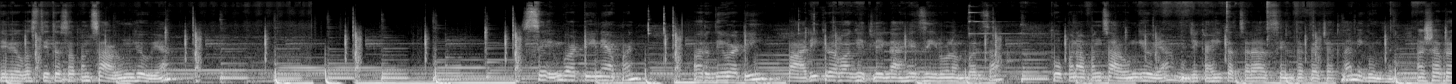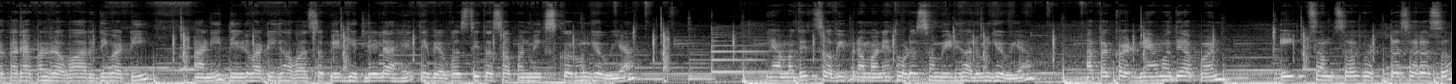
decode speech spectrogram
ते व्यवस्थित असं आपण चाळून घेऊया. सेम वाटीने आपण अर्धी वाटी बारीक रवा घेतलेला आहे झिरो नंबरचा तो पण आपण चाळून घेऊया. म्हणजे काही कचरा असेल तर त्याच्यातला निघून जाईल. अशा प्रकारे आपण रवा अर्धी वाटी आणि दीड वाटी गव्हाचं पीठ घेतलेलं आहे. ते व्यवस्थित असं आपण मिक्स करून घेऊया. यामध्ये चवीप्रमाणे थोडंसं मीठ घालून घेऊया. आता कडण्यामध्ये आपण एक चमचा घट्टसर असं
